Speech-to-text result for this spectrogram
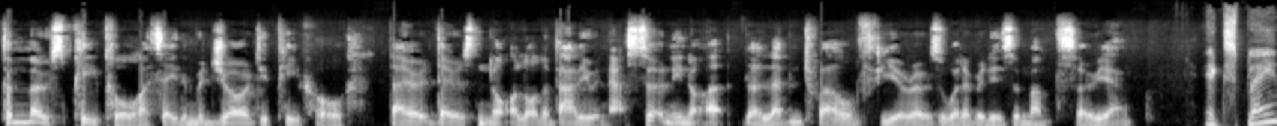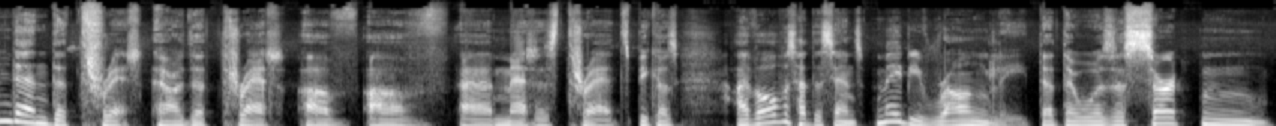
for most people, I say the majority of people, there there is not a lot of value in that. Certainly not at 11, 12 euros or whatever it is a month. So yeah. Explain then the threat or the threat of of uh, Meta's threads, because I've always had the sense, maybe wrongly, that there was a certain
